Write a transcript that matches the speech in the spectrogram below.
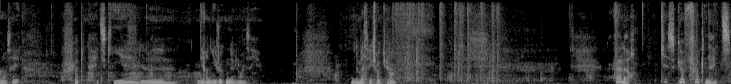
lancer Floppy Nights, qui est le dernier jeu que nous avions essayé de ma sélection actuelle. Alors, qu'est-ce que Floppy Nights?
